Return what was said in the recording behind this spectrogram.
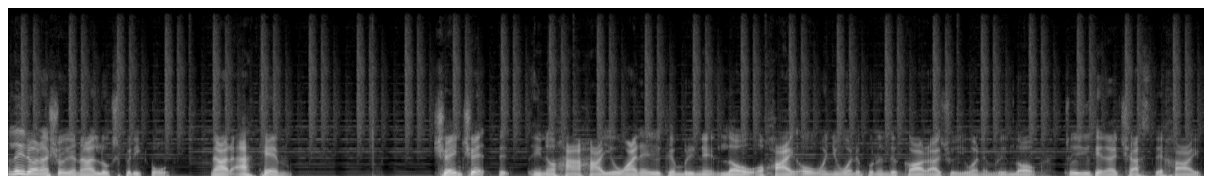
Later on i'll show you now it looks pretty cool. Now i can change it. You know how high you want it you can bring it low or high or when you want to put in the car actually you want to bring low. So you can adjust the height.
